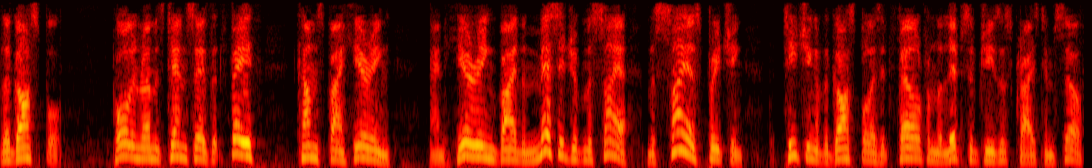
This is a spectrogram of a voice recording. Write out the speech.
the gospel. Paul in Romans 10 says that faith comes by hearing, and hearing by the message of Messiah, Messiah's preaching teaching of the gospel as it fell from the lips of Jesus Christ himself.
